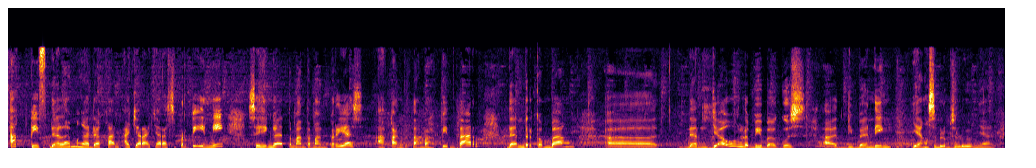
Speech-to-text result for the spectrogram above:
aktif dalam mengadakan acara-acara seperti ini sehingga teman-teman perias akan bertambah pintar dan berkembang uh, dan jauh lebih bagus uh, dibanding yang sebelum-sebelumnya.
